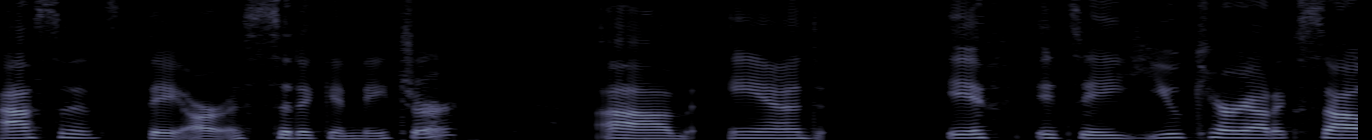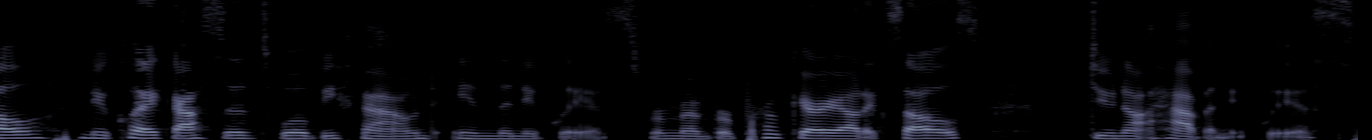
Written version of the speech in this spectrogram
acids, they are acidic in nature. Um, and if it's a eukaryotic cell, nucleic acids will be found in the nucleus. Remember, prokaryotic cells do not have a nucleus.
